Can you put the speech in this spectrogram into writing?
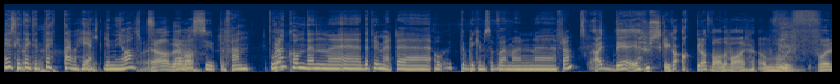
Jeg husker jeg tenkte dette er jo helt genialt. Ja, jeg var var- superfan. Hvordan kom den eh, deprimerte eh, publikumsoppvarmeren eh, fram? Nei, det, Jeg husker ikke akkurat hva det var. Hvorfor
